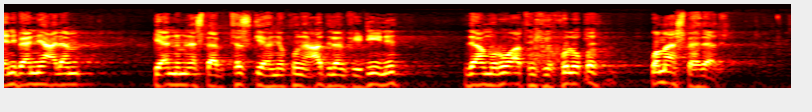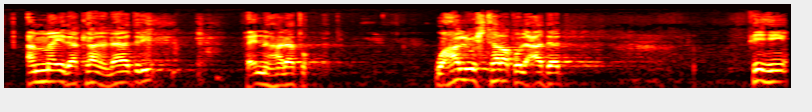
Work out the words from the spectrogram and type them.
يعني بأن يعلم بأن من أسباب التزكية أن يكون عدلا في دينه ذا مروءة في خلقه وما أشبه ذلك. أما إذا كان لا يدري فإنها لا تقبل. وهل يشترط العدد؟ فيه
